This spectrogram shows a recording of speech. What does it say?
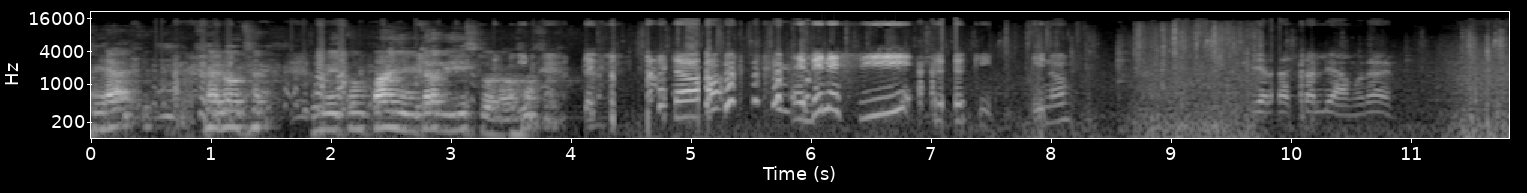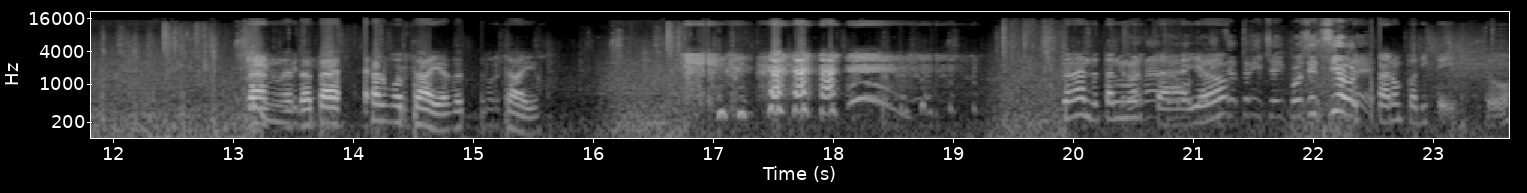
Grazie. Eh, non- I miei compagni mi tradiscono. Perfetto. Ebbene sì, Arlecchino. Via, la stalliamo, dai. Soprano è andata al mortaio, è andata al mortaio. Sono andata al mortaio in posizione! per fare un po' di pesto.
